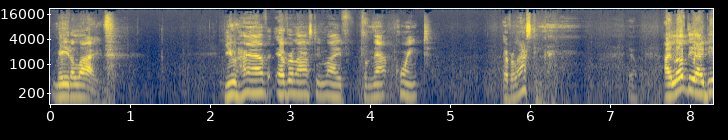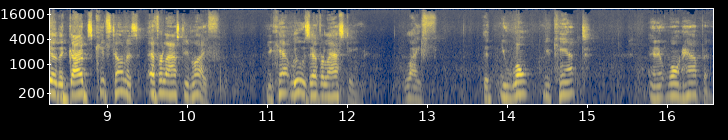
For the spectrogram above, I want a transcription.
made alive. You have everlasting life from that point, everlasting. I love the idea that God keeps telling us everlasting life. You can't lose everlasting life. That you won't, you can't, and it won't happen.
